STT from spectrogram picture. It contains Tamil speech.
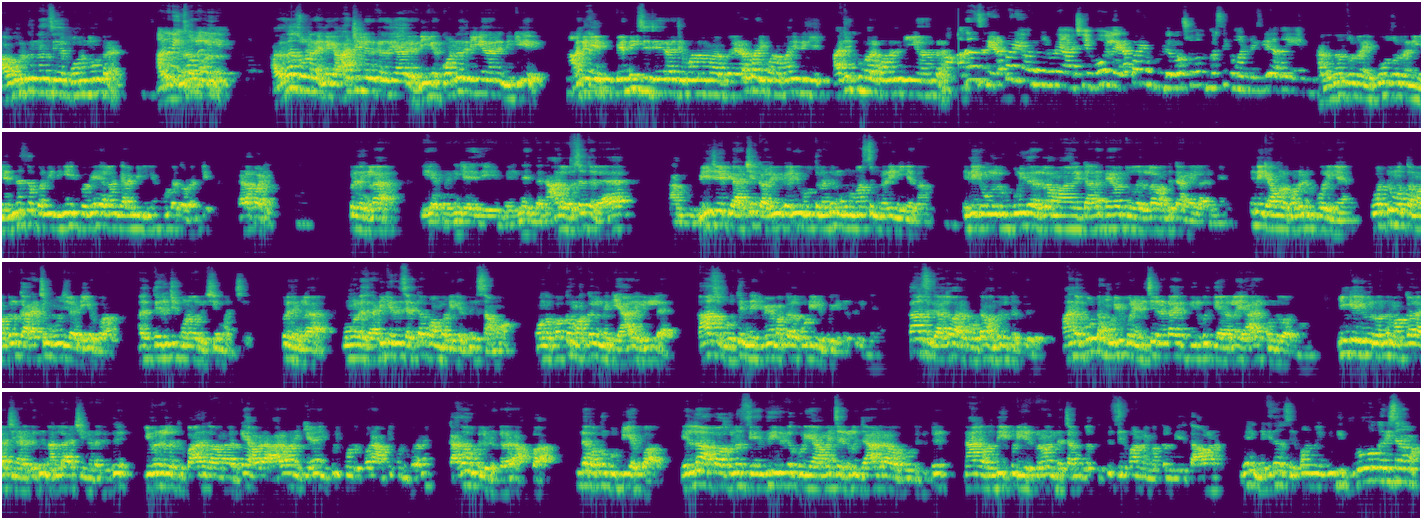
அவருக்கு தான் சே பொருந்துன்றேன் ஆனா நீங்க சொல்லலையே அததான் சொல்றேன். இன்னைக்கு ஆட்சியில இருக்கிறது யாரு? நீங்க கொண்டது நீங்க தானே இன்னைக்கு அன்னைக்கு பென்னிக்ஸ் ஜெயராஜ் கொண்ட எடப்பாடி கொண்ட மாதிரி இன்னைக்கு அஜித்குமார் கொண்டது நீங்க தான் அதான் சார் எடப்பாடி அவர்களுடைய ஆட்சியவோ இல்ல எடப்பாடி அவர்களுடைய ரோஷவோ விமர்சிக்க மாட்டீங்களே அதான் அதுதான் சொல்றேன். எப்பவும் சொல்றேன். நீங்க என்னத்த பண்ணிட்டீங்க? இப்பவே எல்லாம் கிளம்பிட்டீங்க கூட்டத்தோட எடப்பாடி. புரியுதுங்களா? நீங்க என்ன இந்த நாலு வருஷத்துல பிஜேபி ஆட்சியை கழுவி கழுவி ஊத்துனது மூணு மாசத்துக்கு முன்னாடி நீங்க தான் இன்னைக்கு உங்களுக்கு புனிதர்கள்லாம் மாறிட்டாங்க தேவ வந்துட்டாங்க எல்லாருமே. இன்னைக்கு அவங்கள கொண்டுட்டு போறீங்க. ஒட்டுமொத்த மக்களும் கரைச்சு மூஞ்சில அடிக்க போறான் அது தெரிஞ்சு போன ஒரு விஷயமாச்சு. புரியுதுங்களா? உங்களை அடிக்கிறது செத்தப்பாம்பு அடிக்கிறதுக்கு சமம். உங்க பக்கம் மக்கள் இன்னைக்கு யாரும் இல்ல. காசு கொடுத்து இன்னைக்குமே மக்களை கூட்டிட்டு போய்கிட்டு இருக்கிறீங்க. காசுக்காக வர கூட்டம் வந்துகிட்டு இருக்குது. அந்த கூட்டம் முடிவு பண்ணிடுச்சு. ரெண்டாயிரத்தி இருபத்தி ஆறுல யாரை கொண்டு வரணும்? இங்க இவர் வந்து மக்கள் ஆட்சி நடக்குது நல்ல ஆட்சி நடக்குது. இவர்களுக்கு பாதுகாவலா இருக்கேன். அவரை அரவணைக்கிறேன். இப்படி கொண்டு போறேன் அப்படி கொண்டு போறேன்னு கதை விட்டுக்கிட்டு இருக்கிறாரு அப்பா. இந்த பக்கம் குட்டி அப்பா. எல்லா அப்பாக்களும் சேர்ந்து இருக்கக்கூடிய அமைச்சர்களும் ஜால்ராவை போட்டுக்கிட்டு நாங்க வந்து இப்படி இருக்கிறோம். இந்த சமூகத்துக்கு சிறுபான்மை மக்கள் மீது காவலன் ஏன் இன்னைக்குதான் சிறுபான்மை மீது இவ்வளோ கரிசனமா?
